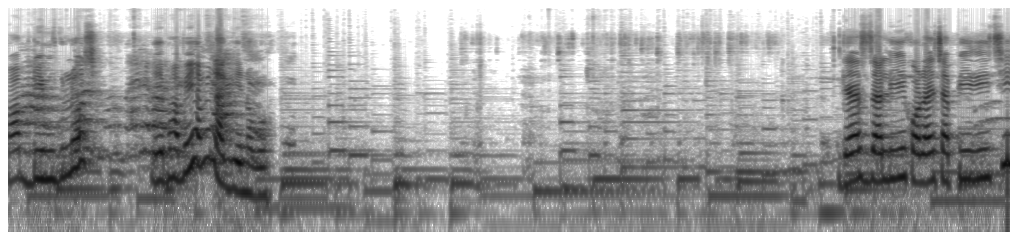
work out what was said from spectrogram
সব ডিমগুলো এভাবেই আমি লাগিয়ে নেব। গ্যাস জ্বালিয়ে কড়াই চাপিয়ে দিয়েছি,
